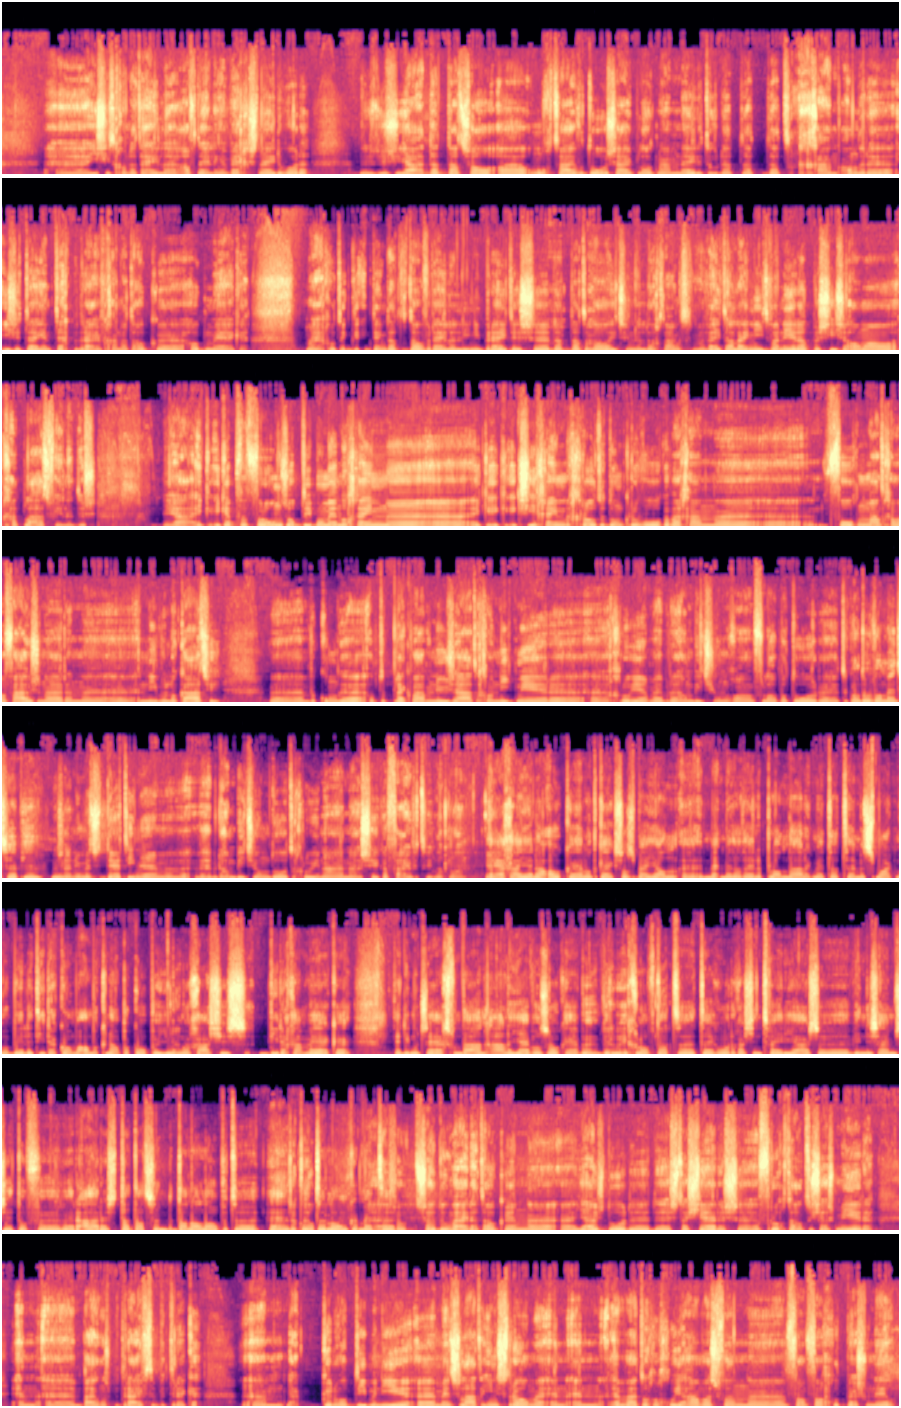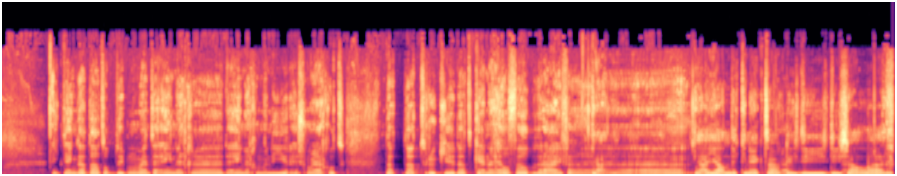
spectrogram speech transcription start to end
je ziet gewoon dat de hele afdelingen weggesneden worden. Dus, dus ja, dat, dat zal ongetwijfeld doorcijpelen ook naar beneden toe. Dat, dat, dat gaan andere ICT- en techbedrijven gaan dat ook, uh, merken. Maar goed, ik, ik denk dat het over de hele linie breed is uh, dat, dat er wel iets in de lucht hangt. We weten alleen niet wanneer dat precies allemaal gaat plaatsvinden. Dus ja, ik, ik heb voor ons op dit moment nog geen. Uh, ik, ik, ik zie geen grote donkere wolken. We gaan volgende maand gaan we verhuizen naar een, een nieuwe locatie. We konden op de plek waar we nu zaten gewoon niet meer groeien. We hebben de ambitie om gewoon voorlopig door te komen. Want hoeveel mensen heb je? We zijn nu met z'n dertien en we, we, hebben de ambitie om door te groeien naar, naar circa 25 man. Ja, ja ga je nou ook, hè, want kijk, zoals bij Jan, met, met dat hele plan dadelijk met dat hè, met smart mobility, daar komen allemaal knappe koppen, jonge gastjes die daar gaan werken. En die moeten ze ergens van vandaan halen. Jij wil ze ook hebben. Ik, bedoel, ik geloof dat uh, tegenwoordig als je in tweedejaars uh, Windesheim zit of uh, bij de Ares, dat, dat ze dan al lopen te, hè, te, te, lonken met... Zo, zo, doen wij dat ook. En juist door de, de stagiaires vroeg te enthousiasmeren en bij ons bedrijf te betrekken, ja, kunnen we op die manier mensen laten instromen en, en hebben wij toch een goede aanwas van, van, van goed personeel. Ik denk dat dat op dit moment de enige, de enige manier is. Maar ja, goed, dat, dat trucje dat kennen heel veel bedrijven. Ja, uh, ja Jan die knikt ook. Die, die, die zal. Uh,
